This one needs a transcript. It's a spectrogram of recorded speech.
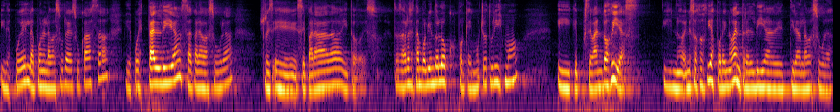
y después la pone en la basura de su casa, y después tal día saca la basura eh, separada y todo eso. Entonces ahora se están volviendo locos porque hay mucho turismo y que se van dos días. Y en esos dos días por ahí no entra el día de tirar la basura.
